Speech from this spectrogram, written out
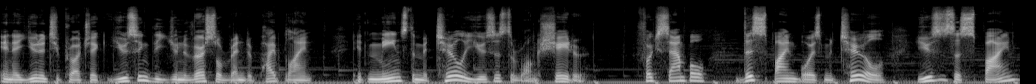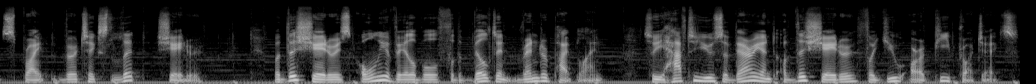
in a Unity project using the Universal Render pipeline, it means the material uses the wrong shader. For example, this Spine Boys material uses the Spine Sprite Vertex Lit shader. But this shader is only available for the built-in render pipeline, so you have to use a variant of this shader for URP projects.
